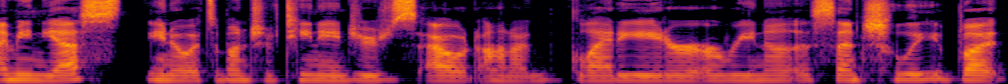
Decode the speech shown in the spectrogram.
I mean, yes, you know, it's a bunch of teenagers out on a gladiator arena essentially, but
